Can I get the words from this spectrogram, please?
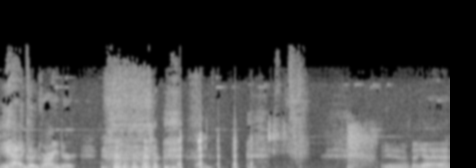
He had a good grinder. yeah, but yeah,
